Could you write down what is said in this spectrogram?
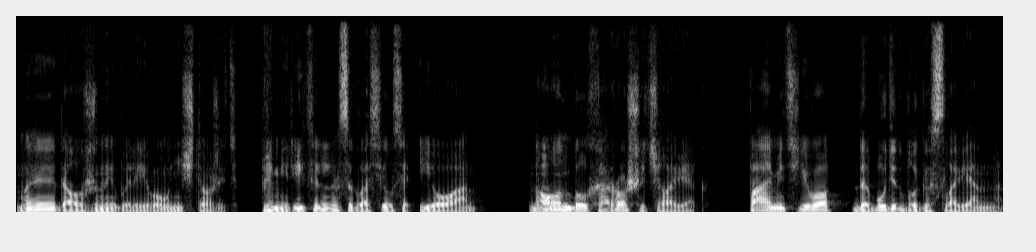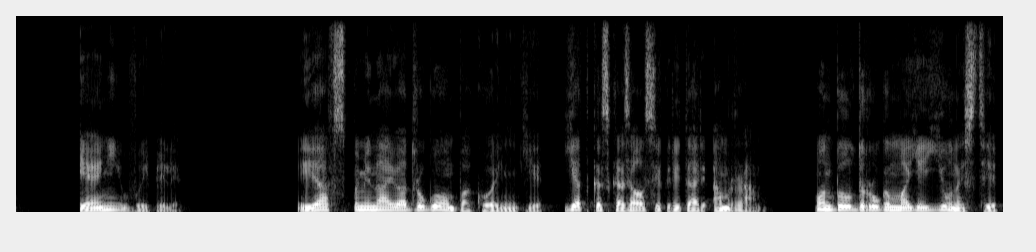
«Мы должны были его уничтожить», — примирительно согласился Иоанн. «Но он был хороший человек. Память его да будет благословенна». И они выпили. «Я вспоминаю о другом покойнике», — едко сказал секретарь Амрам. «Он был другом моей юности,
